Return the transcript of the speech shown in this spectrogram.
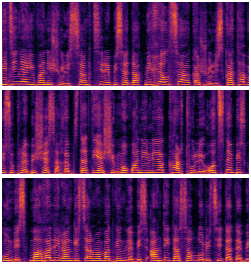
ბიძინა ივანიშვილის სანქცირებისა და მიხეილ სააკაშვილის გათავისუფლების შესახებ. სტატიაში მოყვანილია ქართული ოცნების გუნდის მაღალი რანგის წარმომადგენლების ანტიდასავლური ციტატები.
